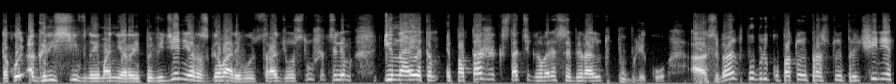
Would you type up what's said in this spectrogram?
такой агрессивной манерой поведения разговаривают с радиослушателем, и на этом эпатаже, кстати говоря, собирают публику. А собирают публику по той простой причине,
